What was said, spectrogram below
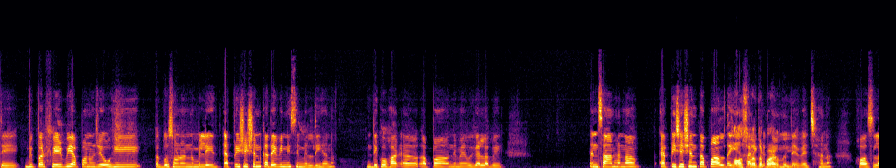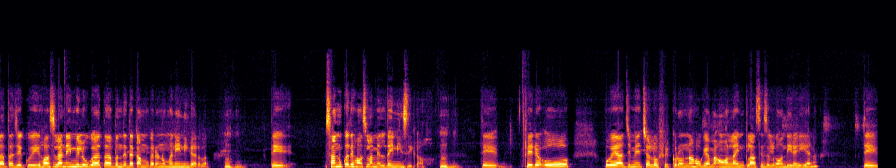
ਤੇ ਵੀ ਪਰ ਫਿਰ ਵੀ ਆਪਾਂ ਨੂੰ ਜੇ ਉਹੀ ਅੱਗੋਂ ਸੁਣਨ ਨੂੰ ਮਿਲੇ ਐਪਰੀਸ਼ੀਏਸ਼ਨ ਕਦੇ ਵੀ ਨਹੀਂ ਸੀ ਮਿਲਦੀ ਹੈ ਨਾ ਦੇਖੋ ਹਰ ਅ, ਆਪਾਂ ਜਿਵੇਂ ਉਹੀ ਗੱਲ ਆ ਵੀ ਇਨਸਾਨ ਹੈ ਨਾ ਐਪਰੀਸ਼ੀਏਸ਼ਨ ਤਾਂ ਭਾਲਦਾ ਹੀ ਹੈ ਹੌਸਲਾ ਹਰ ਤਾਂ ਇੱਕ ਭਾਲਦਾ ਕੰਮ ਹੀ ਦੇ। ਵਿੱਚ ਹੈ ਨਾ ਹੌਸਲਾ ਤਾਂ ਜੇ ਕੋਈ ਹੌਸਲਾ ਨਹੀਂ ਮਿਲੂਗਾ ਤਾਂ ਬੰਦੇ ਦਾ ਕੰਮ ਕਰਨ ਨੂੰ ਮਨ ਹੀ ਨਹੀਂ ਕਰਦਾ। ਹੂੰ ਹੂੰ। ਤੇ ਸਾਨੂੰ ਕਦੇ ਹੌਸਲਾ ਮਿਲਦਾ ਹੀ ਨਹੀਂ ਸੀਗਾ। ਹੂੰ ਹੂੰ। ਤੇ ਫਿਰ ਉਹ ਹੋਇਆ ਜਿਵੇਂ ਚਲੋ ਫਿਰ ਕਰੋਨਾ ਹੋ ਗਿਆ ਮੈਂ ਆਨਲਾਈਨ ਕਲਾਸਿਸ ਲਗਾਉਂਦੀ ਰਹੀ ਹੈ ਨਾ ਤੇ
